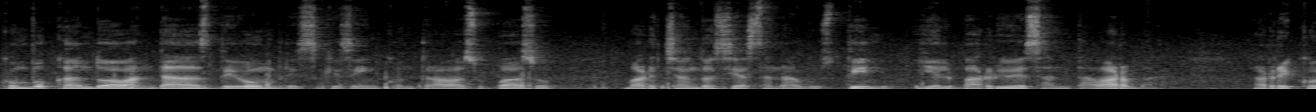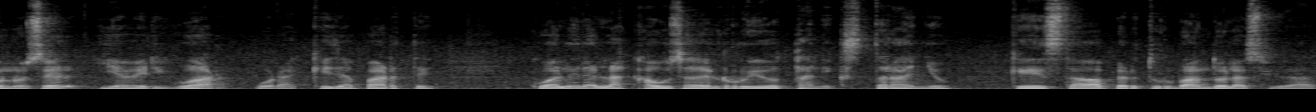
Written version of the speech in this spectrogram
convocando a bandadas de hombres que se encontraba a su paso marchando hacia San Agustín y el barrio de Santa Bárbara, a reconocer y averiguar por aquella parte cuál era la causa del ruido tan extraño que estaba perturbando la ciudad.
